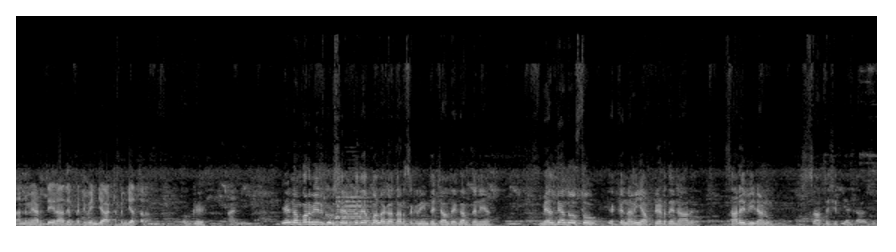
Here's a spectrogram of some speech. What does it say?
97813 ਤੇ 55875 ਓਕੇ। ਹਾਂਜੀ। ਇਹ ਨੰਬਰ ਵੀਰ ਗੁਰਸੇਵਕ ਦੇ ਆਪਾਂ ਲਗਾਤਾਰ ਸਕਰੀਨ ਤੇ ਚੱਲਦੇ ਕਰਦੇ ਨੇ ਆ। ਮਿਲਦੇ ਆ ਦੋਸਤੋ ਇੱਕ ਨਵੀਂ ਅਪਡੇਟ ਦੇ ਨਾਲ। ਸਾਰੇ ਵੀਰਾਂ ਨੂੰ ਸਤਿ ਸ਼੍ਰੀ ਅਕਾਲ ਜੀ।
